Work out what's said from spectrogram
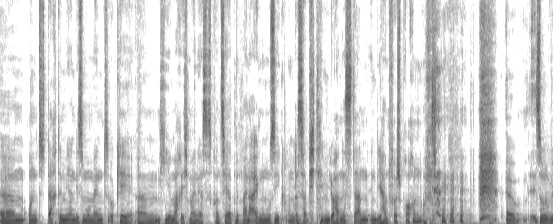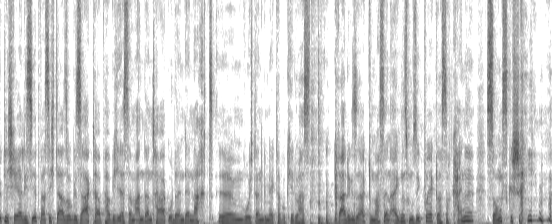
Ähm, und dachte mir in diesem Moment, okay, ähm, hier mache ich mein erstes Konzert mit meiner eigenen Musik. Und mhm. das habe ich dem Johannes dann in die Hand versprochen. Und äh, so wirklich realisiert, was ich da so gesagt habe, habe ich erst am anderen Tag oder in der Nacht, ähm, wo ich dann gemerkt habe, okay, du hast gerade gesagt, du machst dein eigenes Musikprojekt, du hast noch keine Songs geschrieben,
